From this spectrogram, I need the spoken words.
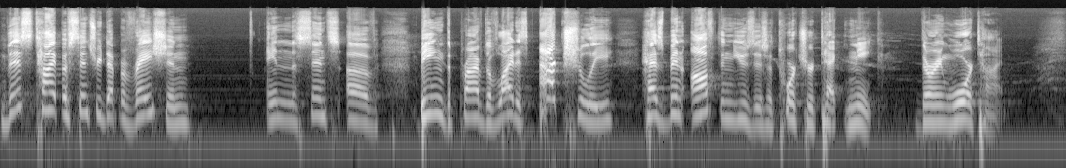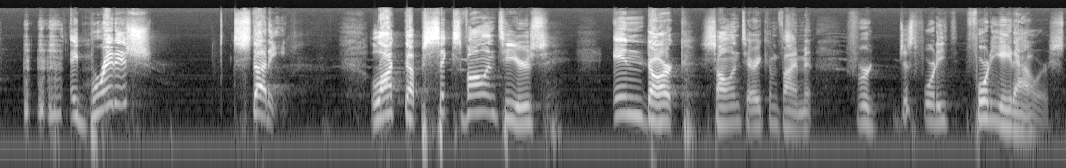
This type of sensory deprivation, in the sense of being deprived of light, is actually has been often used as a torture technique during wartime. a British study locked up six volunteers in dark solitary confinement for just 40, 48 hours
